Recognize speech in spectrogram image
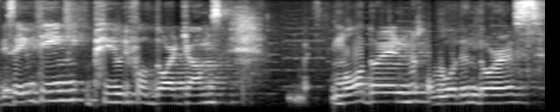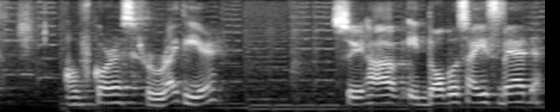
the same thing, beautiful door jambs, modern wooden doors. Of course, right here. So you have a double-sized bed,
